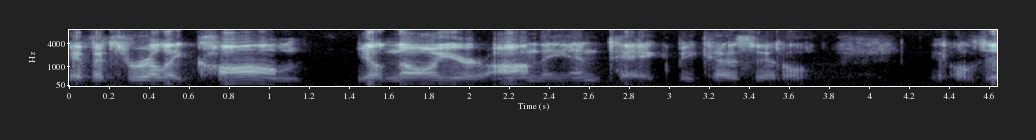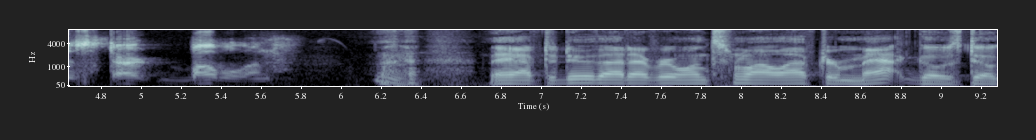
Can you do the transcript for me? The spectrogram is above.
if it's really calm, you'll know you're on the intake because it'll it'll just start bubbling. They have to do that every once in a while after Matt goes to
